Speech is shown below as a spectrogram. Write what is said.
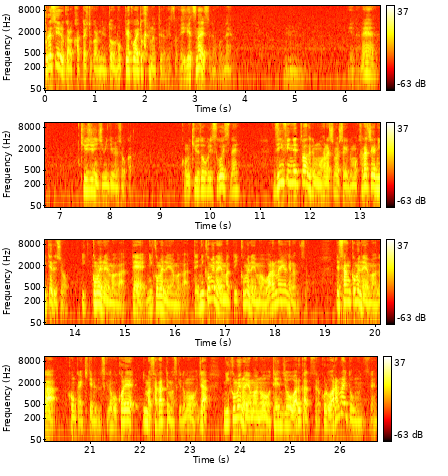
プレセールから買った人から見ると600倍とかになってるわけですよ。えげつないですよね、これね。うん。エーダね。90日見てみましょうか。この急動ぶりすごいですね。ジンフィンネットワークでもお話しましたけども、形が似てるでしょ。1個目の山があって、2個目の山があって、2個目の山って1個目の山を割らないわけなんですよ。で3個目の山が今回来てるんですけどもこれ今下がってますけどもじゃあ2個目の山の天井を割るかって言ったらこれ割らないと思うんですね。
